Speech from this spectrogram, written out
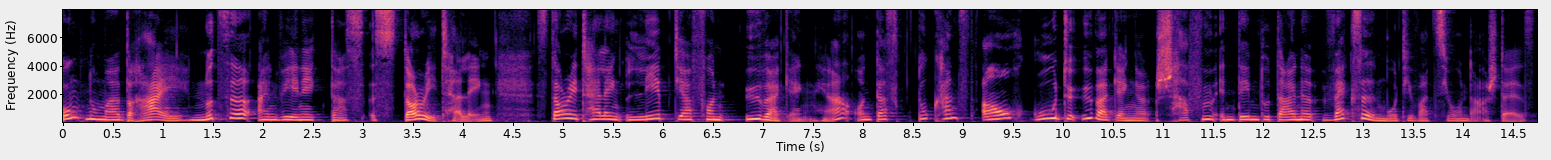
Punkt Nummer drei, nutze ein wenig das Storytelling. Storytelling lebt ja von Übergängen, ja, und das, du kannst auch gute Übergänge schaffen, indem du deine Wechselmotivation darstellst.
